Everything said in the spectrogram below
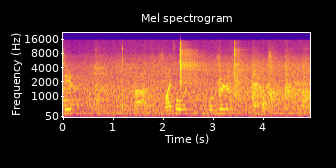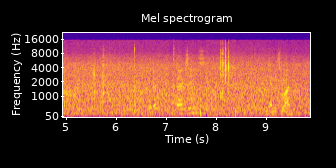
see it. Uh, slide forward, pull the trigger, and hold. Okay, magazines. MS1. Uh, no.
